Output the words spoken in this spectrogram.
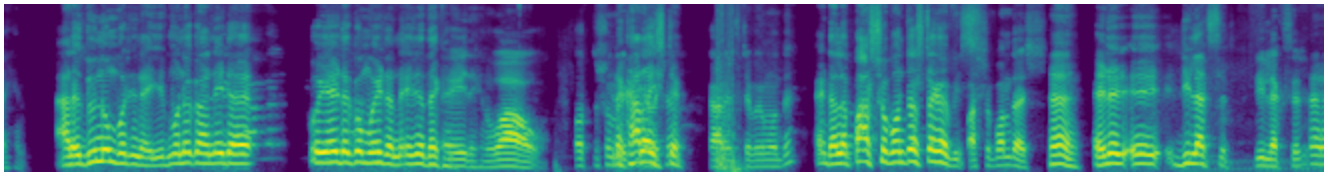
দেখেন। আর দুই নম্বরই নাই মনে করেন এটা ওই এইটা কম ওইটা না এটা দেখেন। এই দেখেন ওয়াও। কত সুন্দর খাড়া স্টেপ কার স্টেপের মধ্যে। এটা হলো পাঁচশো পঞ্চাশ টাকা পিস পাঁচশো পঞ্চাশ? হ্যাঁ এটা ডিলাক্সের। ডিলাক্সের হ্যাঁ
